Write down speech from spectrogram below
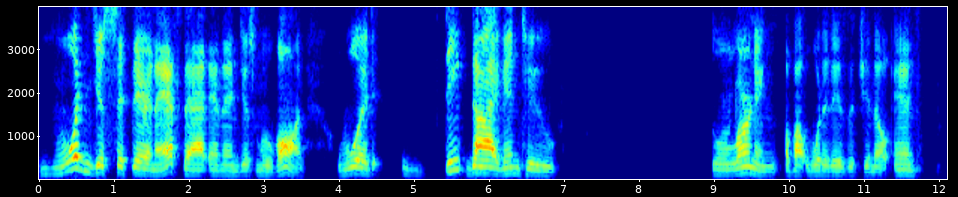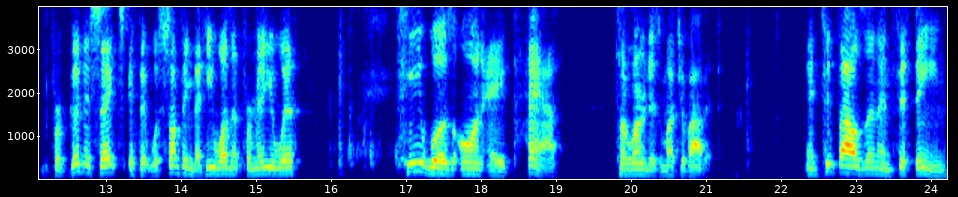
wouldn't just sit there and ask that and then just move on, would deep dive into learning about what it is that you know. And for goodness sakes, if it was something that he wasn't familiar with, he was on a path to learn as much about it. In 2015,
